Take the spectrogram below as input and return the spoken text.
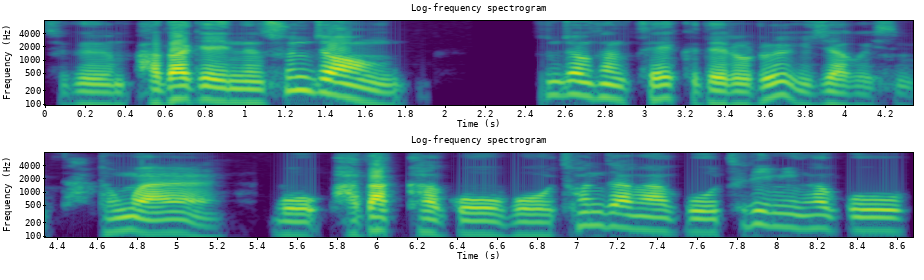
지금 바닥에 있는 순정 순정 상태 그대로를 유지하고 있습니다. 정말 뭐 바닥하고 뭐 천장하고 트리밍하고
